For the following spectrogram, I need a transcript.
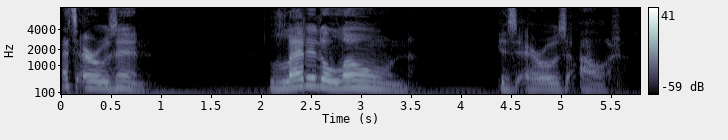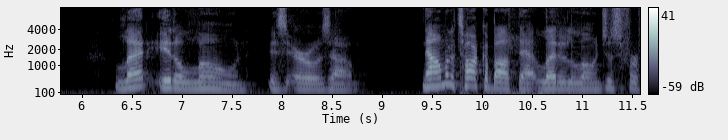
That's arrows in. Let it alone is arrows out. Let it alone is arrows out. Now, I'm going to talk about that, let it alone, just for a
